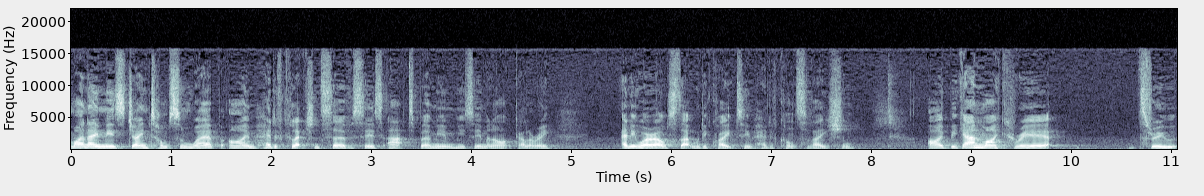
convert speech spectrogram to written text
my name is Jane Thompson Webb. I'm Head of Collection Services at Birmingham Museum and Art Gallery. Anywhere else that would equate to Head of Conservation. I began my career through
